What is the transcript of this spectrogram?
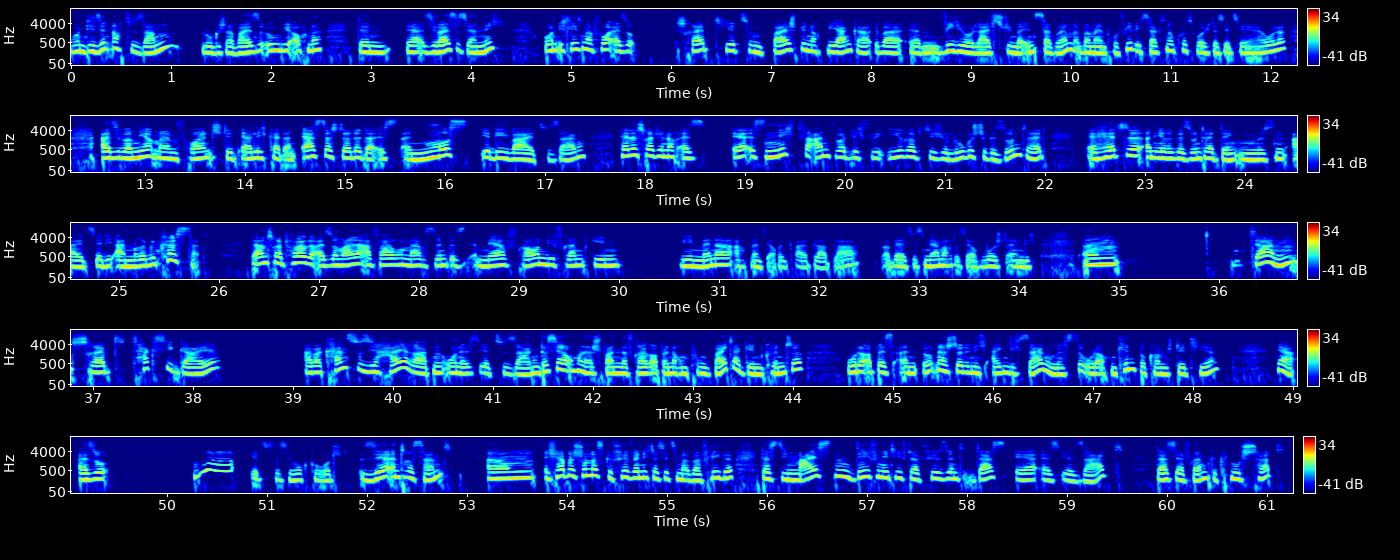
Und die sind noch zusammen, logischerweise irgendwie auch, ne? Denn ja, sie weiß es ja nicht. Und ich lese mal vor, also schreibt hier zum Beispiel noch Bianca über ähm, Video-Livestream bei Instagram, über mein Profil. Ich sag's nur kurz, wo ich das jetzt hierher hole. Also bei mir und meinem Freund steht Ehrlichkeit an erster Stelle. Da ist ein Muss, ihr die Wahrheit zu sagen. Helen schreibt hier noch, es, er ist nicht verantwortlich für ihre psychologische Gesundheit. Er hätte an ihre Gesundheit denken müssen, als er die andere geküsst hat. Dann schreibt Holger, also meiner Erfahrung nach sind es mehr Frauen, die fremdgehen, wie Männer. Ach, dann ist ja auch egal, bla bla. Aber wer es jetzt mehr macht, ist ja auch wurscht eigentlich. Ähm, dann schreibt Taxi Guy, Aber kannst du sie heiraten, ohne es ihr zu sagen? Das ist ja auch mal eine spannende Frage, ob er noch einen Punkt weitergehen könnte oder ob er es an irgendeiner Stelle nicht eigentlich sagen müsste oder auch ein Kind bekommen, steht hier. Ja, also, jetzt ist das hier hochgerutscht. Sehr interessant. Ähm, ich habe schon das Gefühl, wenn ich das jetzt mal überfliege, dass die meisten definitiv dafür sind, dass er es ihr sagt, dass er fremd geknutscht hat.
